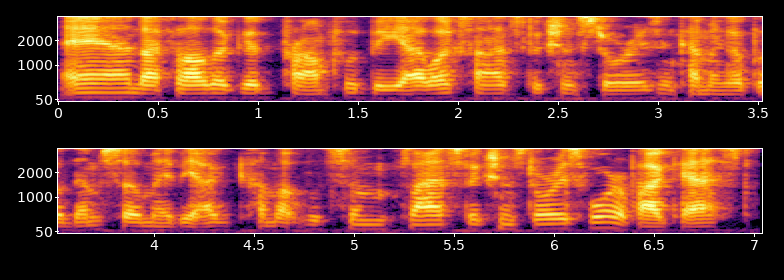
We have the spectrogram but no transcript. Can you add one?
And I thought a good prompt would be I like science fiction stories and coming up with them, so maybe I could come up with some science fiction stories for a podcast.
